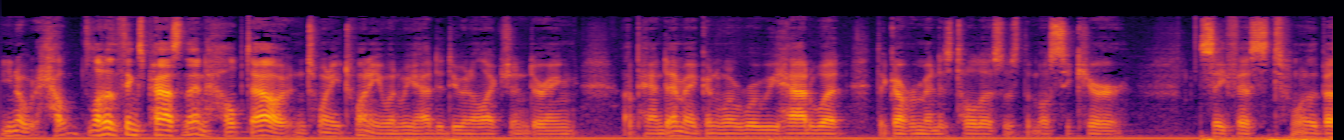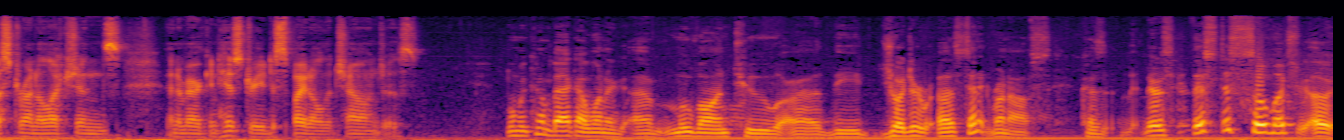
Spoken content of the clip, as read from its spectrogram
you know, helped, a lot of the things passed then helped out in 2020 when we had to do an election during a pandemic and where, we had what the government has told us was the most secure, safest, one of the best run elections in American history, despite all the challenges. When we come back, I want to uh, move on to uh, the Georgia uh, Senate runoffs because there's there's just so much uh,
